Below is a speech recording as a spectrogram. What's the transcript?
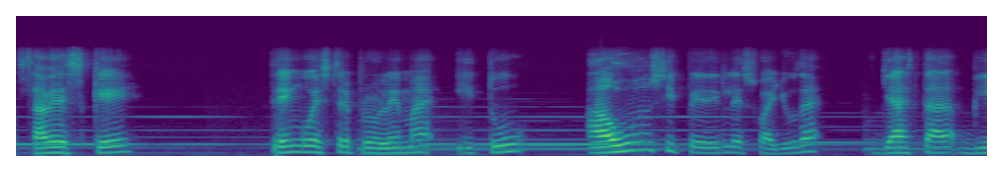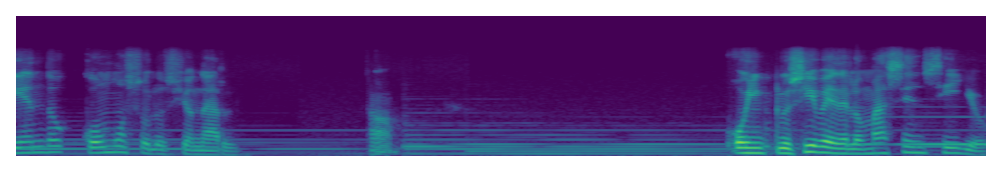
¿sabes qué? Tengo este problema y tú, aún sin pedirle su ayuda, ya está viendo cómo solucionarlo. O inclusive de lo más sencillo.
